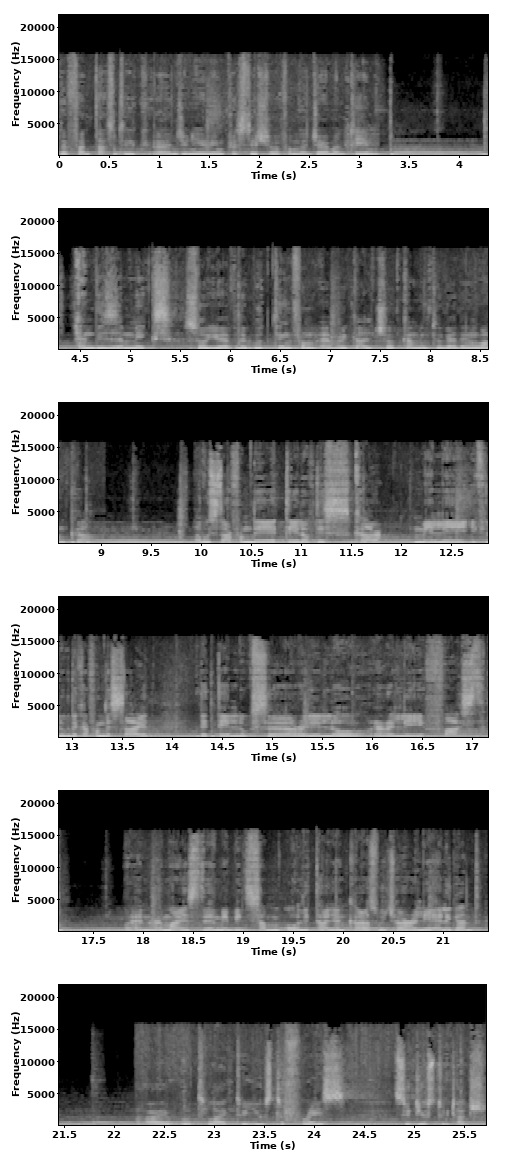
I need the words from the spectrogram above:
the fantastic uh, engineering precision from the German team. And this is a mix, so you have the good thing from every culture coming together in one car. I would start from the tail of this car. Mainly, if you look at the car from the side, the tail looks uh, really low and really fast, and reminds the, maybe some old Italian cars which are really elegant. I would like to use the phrase "seduced to touch."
